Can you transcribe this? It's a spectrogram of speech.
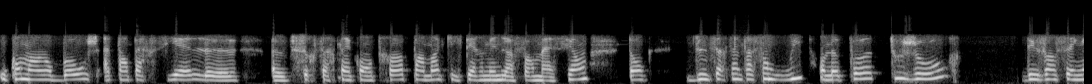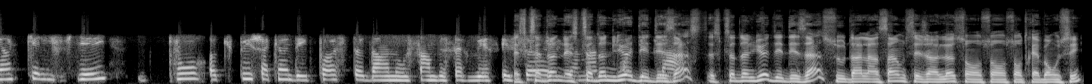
ou embauche à temps partiel euh, euh, sur certains contrats pendant qu'ils terminent leur formation. Donc, d'une certaine façon, oui, on n'a pas toujours des enseignants qualifiés pour occuper chacun des postes dans nos centres de services. Est-ce que ça donne est-ce que ça évidemment, donne lieu à des désastres? Est-ce que ça donne lieu à des désastres ou dans l'ensemble ces gens-là sont, sont, sont très bons aussi?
